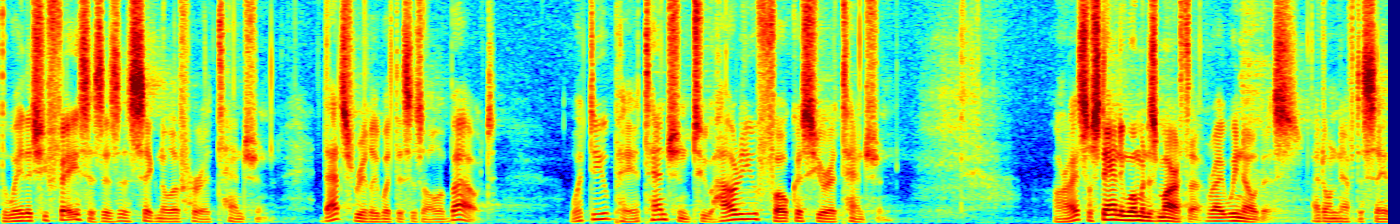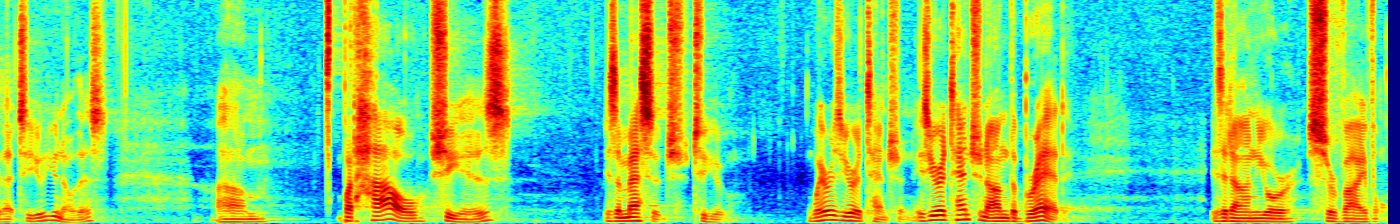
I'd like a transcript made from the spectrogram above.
The way that she faces is a signal of her attention. That's really what this is all about. What do you pay attention to? How do you focus your attention? All right, so standing woman is Martha, right? We know this. I don't have to say that to you, you know this. Um, but how she is, is a message to you. Where is your attention? Is your attention on the bread? Is it on your survival?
